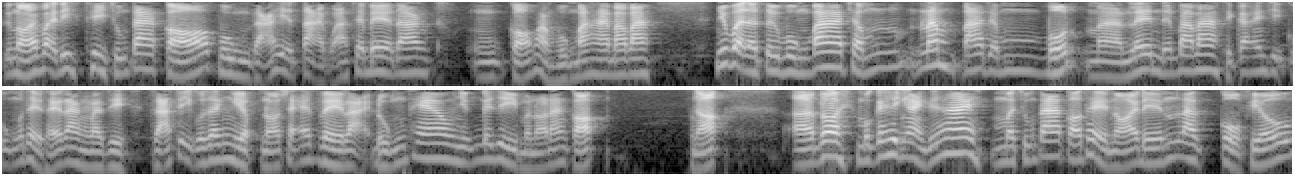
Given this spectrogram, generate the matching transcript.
cứ nói vậy đi thì chúng ta có vùng giá hiện tại của ACB đang um, có khoảng vùng 3233 như vậy là từ vùng 3.5, 3.4 mà lên đến 33 thì các anh chị cũng có thể thấy rằng là gì? Giá trị của doanh nghiệp nó sẽ về lại đúng theo những cái gì mà nó đang có. Đó. À, rồi, một cái hình ảnh thứ hai mà chúng ta có thể nói đến là cổ phiếu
